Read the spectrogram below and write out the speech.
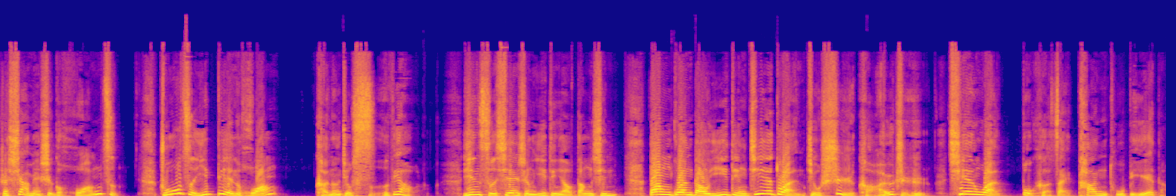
这下面是个“黄”字，竹子一变黄，可能就死掉了。因此，先生一定要当心，当官到一定阶段就适可而止，千万不可再贪图别的。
